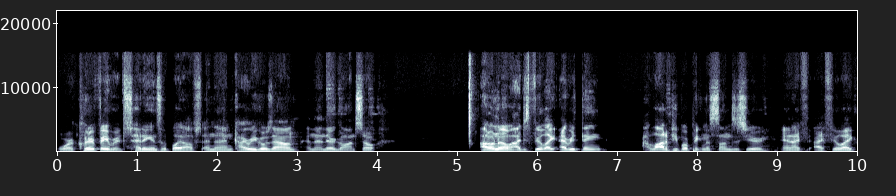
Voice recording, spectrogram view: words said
were clear favorites heading into the playoffs. And then Kyrie goes down, and then they're gone. So I don't know. I just feel like everything. A lot of people are picking the Suns this year, and I I feel like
